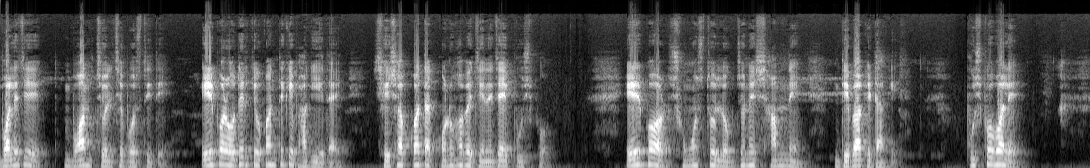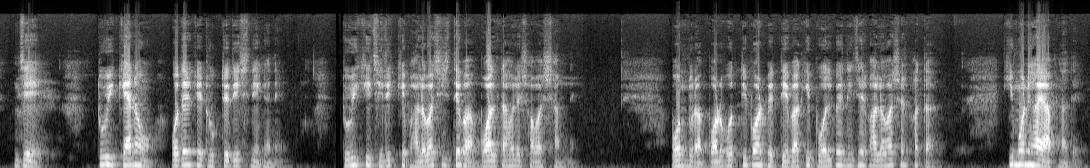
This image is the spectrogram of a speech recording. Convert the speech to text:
বলে যে বন চলছে বস্তিতে। এরপর ওদেরকে ওখান থেকে ভাগিয়ে দেয়। সেই সব কথা কোনোভাবে জেনে যায় পুষ্প। এরপর সমস্ত লোকজনের সামনে দেবাকে ডাকে। পুষ্প বলে, যে, তুই কেন ওদেরকে ঢুকতে দিস নি এখানে? তুই কি ঝিলিককে ভালোবাসিস দেবা? বল তাহলে সবার সামনে। বন্ধুরা, পরবর্তী পর্বে দেবা কি বলবে নিজের ভালোবাসার কথা? কি মনে হয় আপনাদের?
